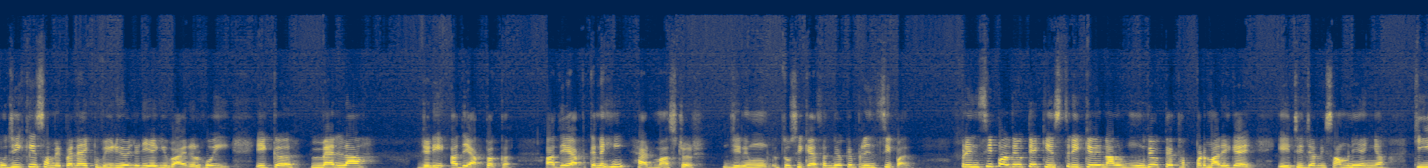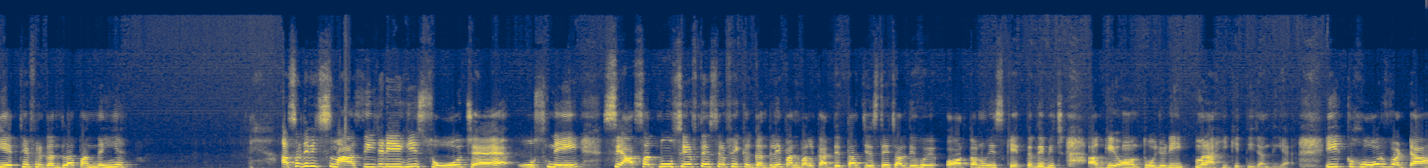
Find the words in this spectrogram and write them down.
ਕੁਝ ਹੀ ਕੀ ਸਮੇਂ ਪਹਿਲਾਂ ਇੱਕ ਵੀਡੀਓ ਜਿਹੜੀ ਹੈਗੀ ਵਾਇਰਲ ਹੋਈ, ਇੱਕ ਮਹਿਲਾ ਜਿਹੜੀ ਅਧਿਆਪਕ ਅਧਿਆਪਕ ਨਹੀਂ ਹੈਡਮਾਸਟਰ ਜਿਹਨੂੰ ਤੁਸੀਂ ਕਹਿ ਸਕਦੇ ਹੋ ਕਿ ਪ੍ਰਿੰਸੀਪਲ ਪ੍ਰਿੰਸੀਪਲ ਦੇ ਉੱਤੇ ਕਿਸ ਤਰੀਕੇ ਦੇ ਨਾਲ ਮੂੰਹ ਦੇ ਉੱਤੇ ਥੱਪੜ ਮਾਰੇ ਗਏ, ਇਹ ਚੀਜ਼ਾਂ ਵੀ ਸਾਹਮਣੇ ਆਈਆਂ। ਕੀ ਇੱਥੇ ਫਿਰ ਗੰਦਲਾਪਨ ਨਹੀਂ ਹੈ? ਅਸਲ ਦੇ ਵਿੱਚ ਸਮਾਜ ਦੀ ਜਿਹੜੀ ਹੈਗੀ ਸੋਚ ਹੈ, ਉਸਨੇ ਸਿਆਸਤ ਨੂੰ ਸਿਰਫ ਤੇ ਸਿਰਫ ਇੱਕ ਗੰਦਲੇਪਨ ਵੱਲ ਕਰ ਦਿੱਤਾ, ਜਿਸ ਦੇ ਚੱਲਦੇ ਹੋਏ ਔਰਤਾਂ ਨੂੰ ਇਸ ਖੇਤਰ ਦੇ ਵਿੱਚ ਅੱਗੇ ਆਉਣ ਤੋਂ ਜਿਹੜੀ ਮਨਾਹੀ ਕੀਤੀ ਜਾਂਦੀ ਹੈ। ਇੱਕ ਹੋਰ ਵੱਡਾ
